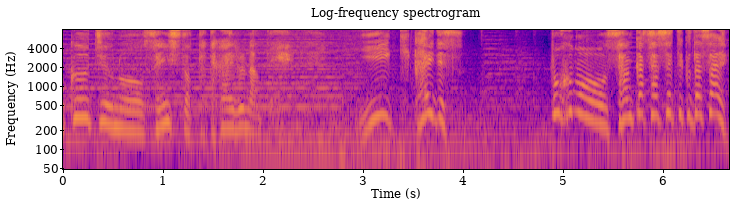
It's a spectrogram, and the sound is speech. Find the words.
第六宇宙の戦士と戦えるなんていい機会です。僕も参加させてください。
